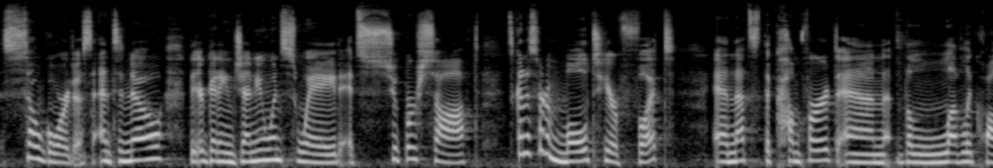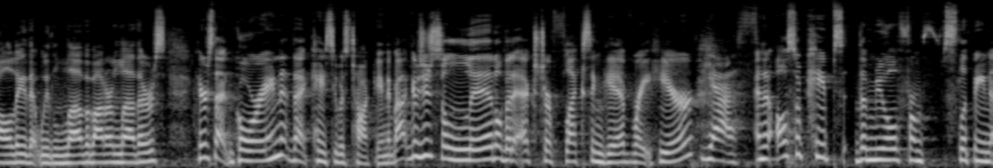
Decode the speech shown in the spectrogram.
so gorgeous. And to know that you're getting genuine suede, it's super soft. It's gonna sort of mold to your foot. And that's the comfort and the lovely quality that we love about our leathers. Here's that goring that Kacie was talking about. Gives you just a little bit of extra flex and give right here. Yes. And it also keeps the mule from slipping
